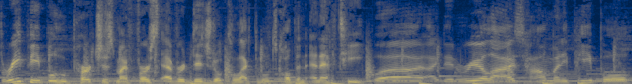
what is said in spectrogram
three people who purchased my first ever digital collectible. It's called an NFT. But I didn't realize how many people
